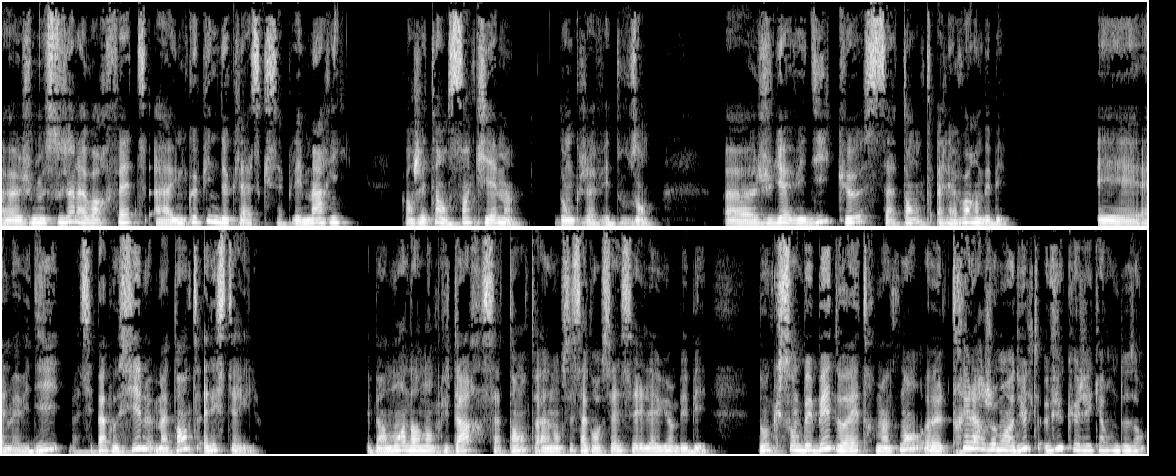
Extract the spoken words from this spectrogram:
Euh, je me souviens l'avoir faite à une copine de classe qui s'appelait Marie quand j'étais en cinquième, donc j'avais 12 ans. Euh, je lui avais dit que sa tante allait avoir un bébé. Et elle m'avait dit, bah, c'est pas possible, ma tante, elle est stérile. Et ben moins d'un an plus tard, sa tante a annoncé sa grossesse et elle a eu un bébé. Donc son bébé doit être maintenant euh, très largement adulte, vu que j'ai 42 ans.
